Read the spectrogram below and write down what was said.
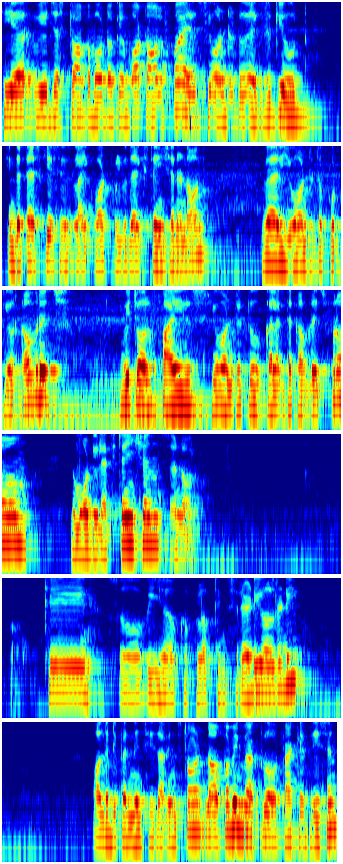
Here we just talk about okay what all files you wanted to execute in the test cases like what will be the extension and all where you wanted to put your coverage which all files you wanted to collect the coverage from the module extensions and all. Okay so we have a couple of things ready already. All the dependencies are installed. Now coming back to our package json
